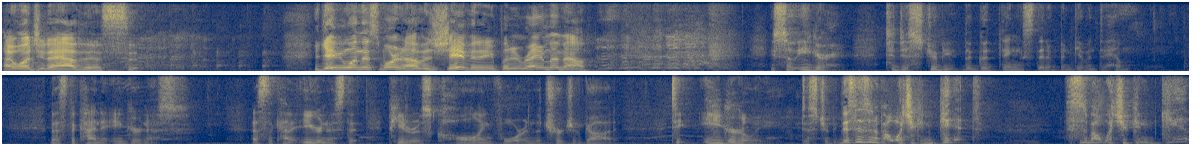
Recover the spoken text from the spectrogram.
I want you to have this. He gave me one this morning. I was shaving and he put it right in my mouth. He's so eager to distribute the good things that have been given to him. That's the kind of eagerness. That's the kind of eagerness that Peter is calling for in the church of God to eagerly distribute. This isn't about what you can get, this is about what you can give.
